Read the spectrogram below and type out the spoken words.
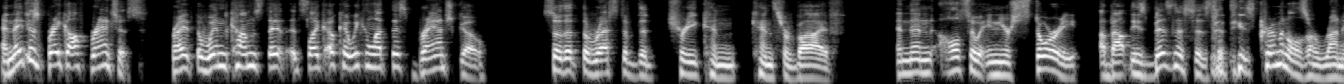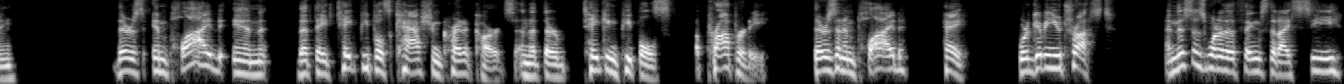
and they just break off branches. Right, the wind comes. They, it's like okay, we can let this branch go, so that the rest of the tree can can survive. And then also in your story about these businesses that these criminals are running, there's implied in that they take people's cash and credit cards and that they're taking people's uh, property there's an implied, hey, we're giving you trust. And this is one of the things that I see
